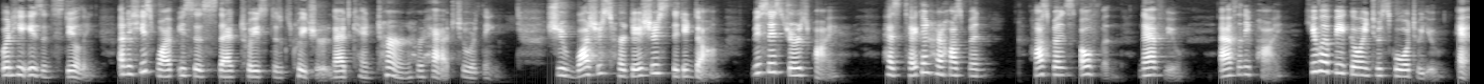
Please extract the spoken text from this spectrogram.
when he isn't stealing, and his wife is a slack twisted creature that can turn her head to a thing. She washes her dishes sitting down. Mrs. George Pye has taken her husband husband's orphan nephew, Anthony Pye. He will be going to school to you, and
